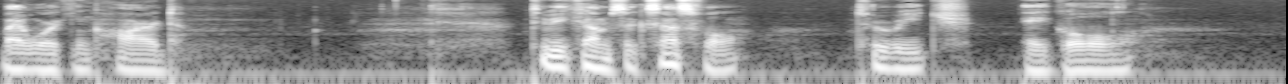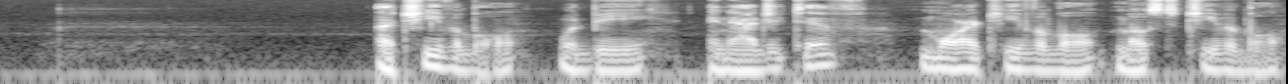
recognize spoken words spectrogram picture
by working hard. To become successful. To reach a goal. Achievable would be an adjective, more achievable, most achievable.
